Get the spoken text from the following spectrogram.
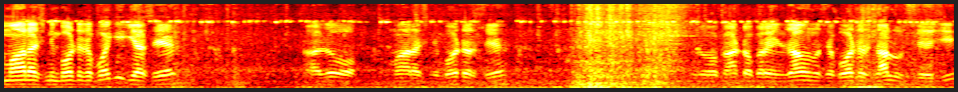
મહારાષ્ટ્રની બોર્ડરે પહોંચી ગયા છે. આ જો મહારાષ્ટ્રની બોર્ડર છે. તો કાંટો કરીને જવાનું છે બોર્ડર ચાલુ જ છે હજી.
